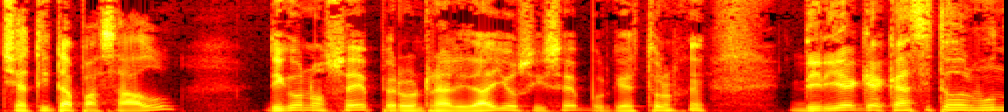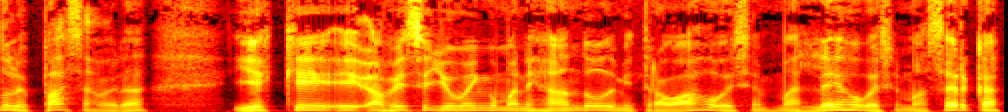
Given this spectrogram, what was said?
si a ti te ha pasado. Digo no sé, pero en realidad yo sí sé, porque esto diría que a casi todo el mundo le pasa, ¿verdad? Y es que eh, a veces yo vengo manejando de mi trabajo, a veces más lejos, a veces más cerca,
